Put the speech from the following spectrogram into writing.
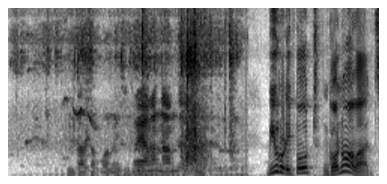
তার তারপরে ব্যুরো রিপোর্ট গণ আওয়াজ।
